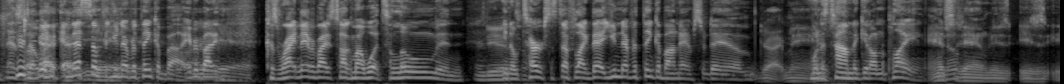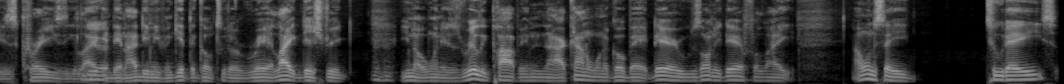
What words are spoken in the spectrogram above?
That's dope. and, and that's something you never think about. Everybody, Yeah. because right now everybody's talking about what Tulum and Yeah, you know Turks and stuff like that. You never think about Amsterdam Right, man. when it's time to get on the plane. you know? Amsterdam is, is is crazy. Like, Yeah. and then I didn't even get to go to the red light district. Mm-hmm. You know, when it's really popping, and I kind of want to go back there. We was only there for like, I want to say, two days.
